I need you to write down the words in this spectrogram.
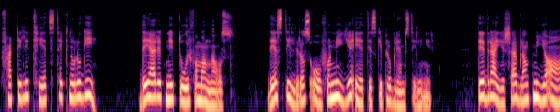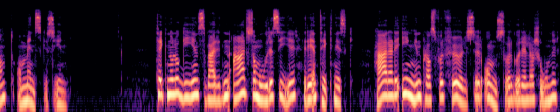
fertilitetsteknologi. Det er et nytt ord for mange av oss. Det stiller oss overfor nye etiske problemstillinger. Det dreier seg blant mye annet om menneskesyn. Teknologiens verden er, som ordet sier, rent teknisk. Her er det ingen plass for følelser, omsorg og relasjoner.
